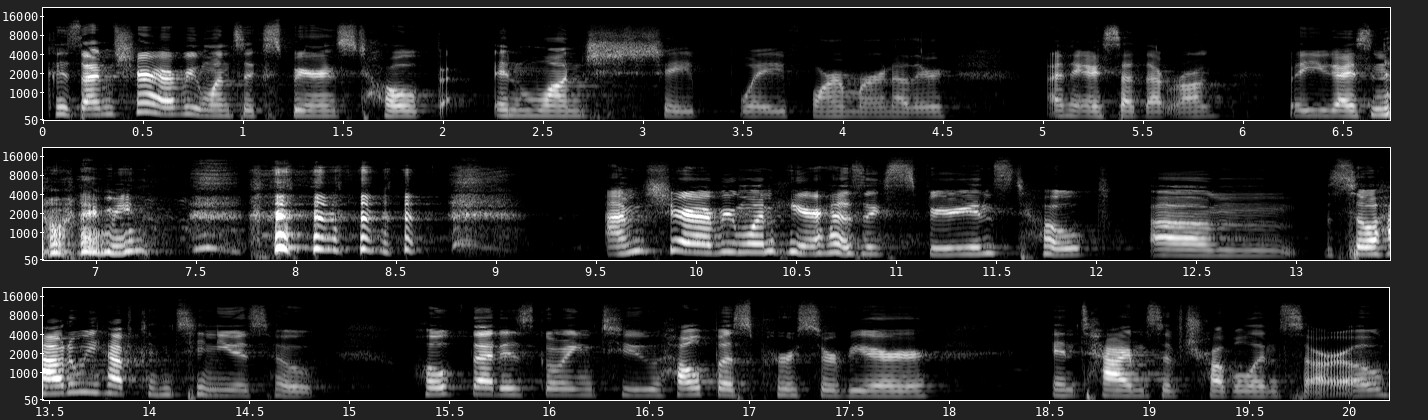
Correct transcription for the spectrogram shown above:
Because I'm sure everyone's experienced hope in one shape, way, form, or another. I think I said that wrong, but you guys know what I mean. I'm sure everyone here has experienced hope. Um, so, how do we have continuous hope? Hope that is going to help us persevere in times of trouble and sorrow.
